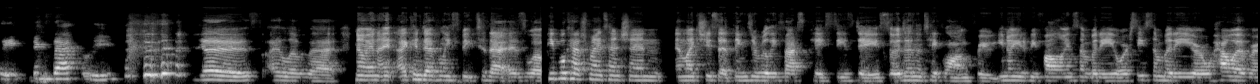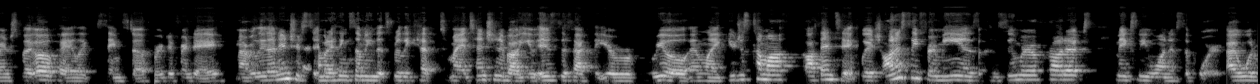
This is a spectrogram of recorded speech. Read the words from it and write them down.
exactly. yes, I love that. No, and I, I can definitely speak to that as well. People catch my attention, and like she said, things are really fast paced these days, so it doesn't take long for you, you know, you to be following somebody or see somebody or however, and just like, oh, okay, like same stuff for a different day. Not really that interested. But I think something that's really kept my attention about you is the fact that you're real and like you just come off authentic, which honestly, for me as a consumer of products, makes me want to support. I would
